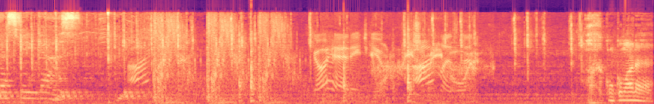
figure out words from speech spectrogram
Vespine gas. I'm listening. Go ahead, HQ. I'm listening. 아, 꼼꼼하네.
